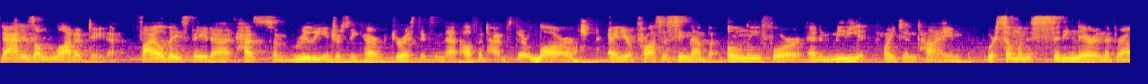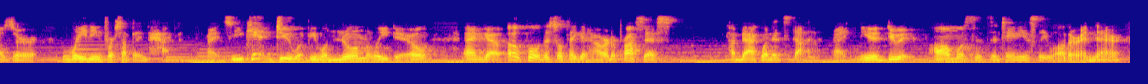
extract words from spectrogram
That is a lot of data File based data has some really interesting characteristics in that oftentimes they're large and you're processing them, but only for an immediate point in time where someone is sitting there in the browser waiting for something to happen, right? So you can't do what people normally do and go, oh, cool, this will take an hour to process come back when it's done. Right? You need to do it almost instantaneously while they're in there.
